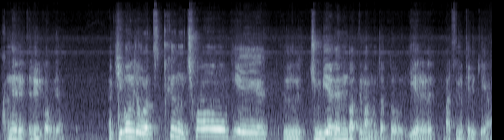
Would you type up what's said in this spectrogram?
안내를 드릴 거고요. 기본적으로 큰 초기에 그 준비해야 되는 것들만 먼저 또 이해를 말씀을 드릴게요.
